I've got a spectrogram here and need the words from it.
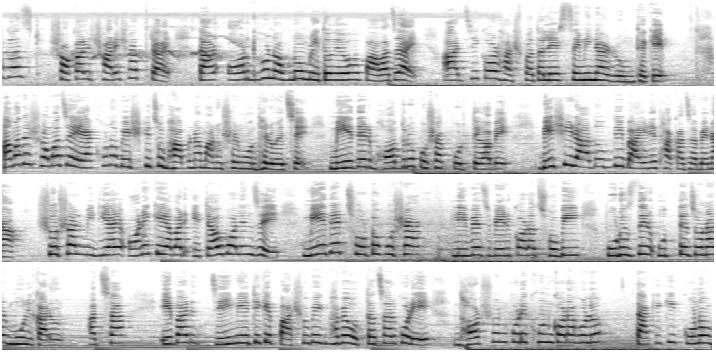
আগস্ট সকাল সাড়ে সাতটায় তার অর্ধনগ্ন মৃতদেহ পাওয়া যায় আরজিকর হাসপাতালের সেমিনার রুম থেকে। আমাদের সমাজে এখনও বেশ কিছু ভাবনা মানুষের মধ্যে রয়েছে। মেয়েদের ভদ্র পোশাক পরতে হবে। বেশি রাত অবধি বাইরে থাকা যাবে না। সোশ্যাল মিডিয়ায় অনেকে আবার এটাও বলেন যে, মেয়েদের ছোট পোশাক, ক্লিভেজ বের করা ছবি পুরুষদের উত্তেজনার মূল কারণ। আচ্ছা এবার যেই মেয়েটিকে পাশবিকভাবে অত্যাচার করে ধর্ষণ করে খুন করা হলো, তাকে কি কোনো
